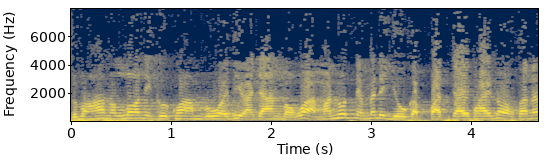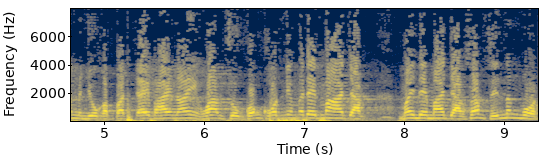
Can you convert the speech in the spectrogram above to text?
สุภานัลลอฮ์นี่คือความรวยที่อาจารย์บอกว่ามนุษย์เนี่ยไม่ได้อยู่กับปัจจัยภายนอกเท่านั้นมันอยู่กับปัจจัยภายใน ความสุขของคนเนี่ยไม่ได้มาจากไม่ได้มาจากทรัพย์สินทั้งหมด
